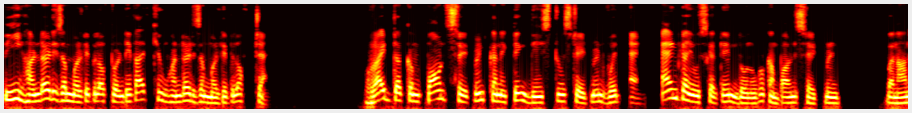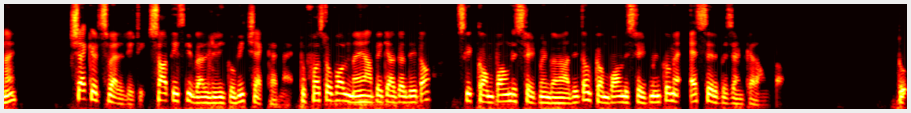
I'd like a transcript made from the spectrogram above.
P hundred is a multiple of twenty five Q hundred is a multiple of ten right the compound statement connecting these two statement with and and का यूज़ करके इन दोनों को कंपाउंड स्टेटमेंट बनाना है। चेक इट्स वैलिडिटी साथ ही इसकी वैलिडिटी को भी चेक करना है। तो फ़र्स्ट ऑफ़ ऑल मैं यहाँ पे क्या कर देता हूँ? इसके कंपाउंड स्टेटमेंट बना देता हूँ। कंपाउंड स्टेटमेंट को मैं एस से रिप्रेजेंट कराऊँगा। तो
